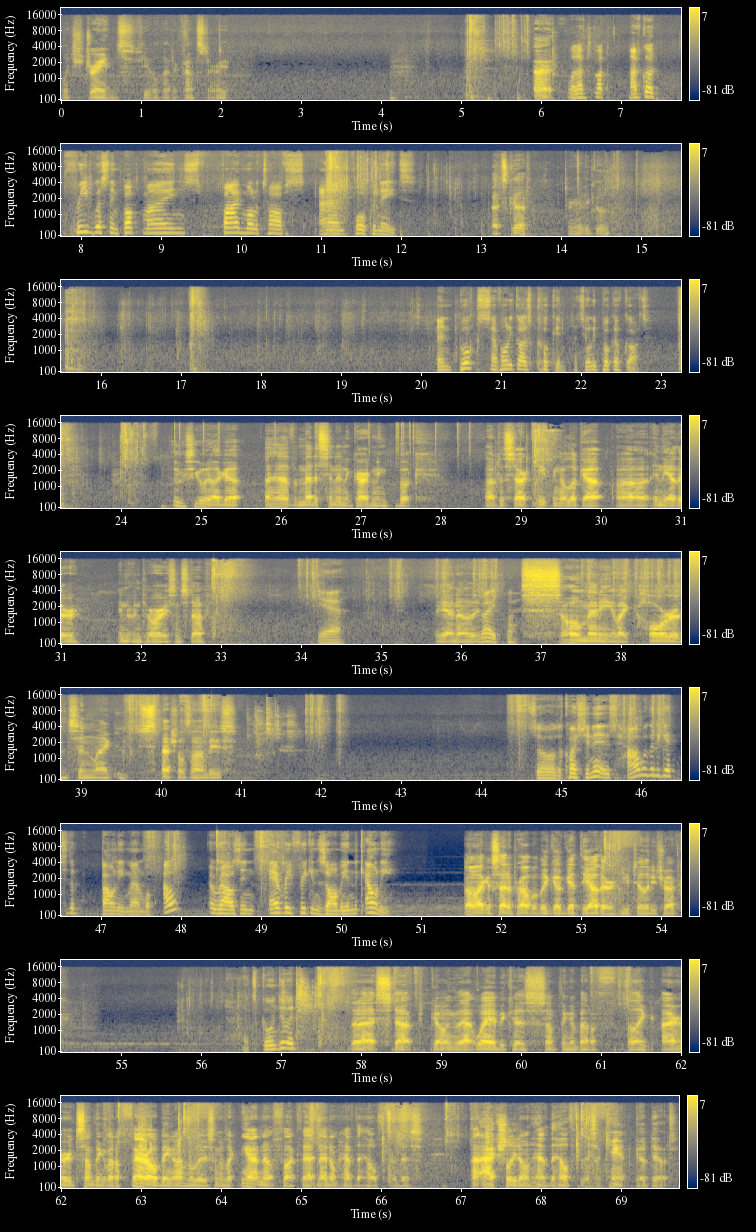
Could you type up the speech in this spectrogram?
which drains fuel at a constant rate. All right. Well, I've got I've got three whistling box mines, five molotovs, and four grenades. That's good. Really good. And books, I've only got is cooking. That's the only book I've got. Let me see what I got. I have a medicine and a gardening book. I'll have to start keeping a lookout uh, in the other inventories and stuff. Yeah. Yeah, no, there's Right. so many like hordes and like special zombies. So the question is, how are we going to get to the bounty man without arousing every freaking zombie in the county? Well, like I said, I'd probably go get the other utility truck. Let's go and do it. That I stopped going that way because something about a like I heard something about a feral being on the loose, and I was like, yeah, no, fuck that, and I don't have the health for this. I actually don't have the health for this. I can't go do it.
